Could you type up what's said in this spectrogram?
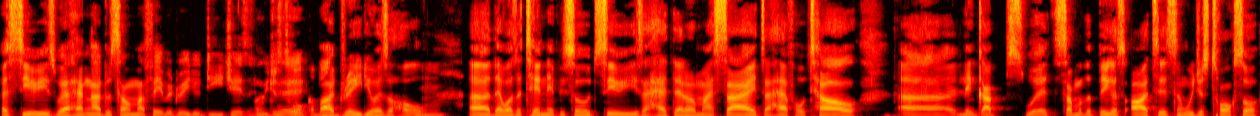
a series where I hang out with some of my favorite radio DJs and we just talk about radio as a whole. Uh, there was a 10 episode series. I had that on my site. I have hotel, uh, link ups with some of the biggest artists and we just talk. So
